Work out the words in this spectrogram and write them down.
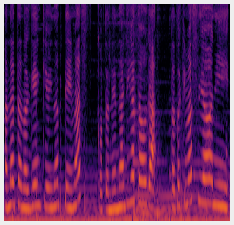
あなたの元気を祈っています。琴音のありがとうが届きますように。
